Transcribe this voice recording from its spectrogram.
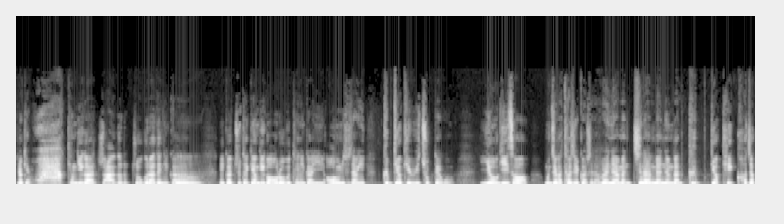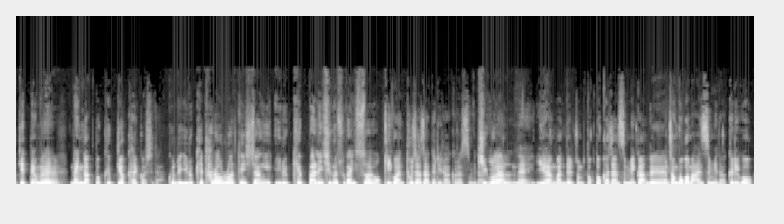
이렇게 확 경기가 쪼그라, 쪼그라드니까 음. 그러니까 주택 경기가 얼어붙으니까 이 어음 시장이 급격히 위축되고 여기서 문제가 터질 것이다. 왜냐하면 지난 음. 몇 년간 급격히 커졌기 때문에 네. 냉각도 급격할 것이다. 근데 이렇게 달아올랐던 시장이 이렇게 빨리 식을 수가 있어요. 기관 투자자들이라 그렇습니다. 기관? 이 양, 네. 이 양반들 좀 똑똑하지 않습니까? 네. 정보가 많습니다. 그리고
